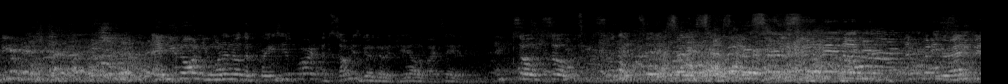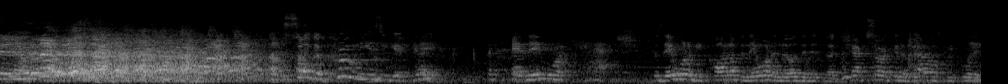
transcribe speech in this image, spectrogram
we eventually, and you know what? You want to know the craziest part? If somebody's gonna go to jail if I say this. So so so the, so, the, so, the, so, zoom in on your. Everybody zoom in. So the crew needs to get paid, and they want cash because they want to be caught up and they want to know that the checks aren't going to bounce before they.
